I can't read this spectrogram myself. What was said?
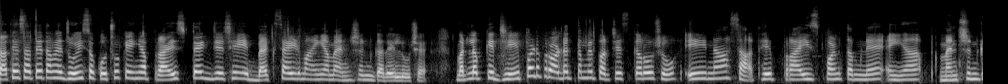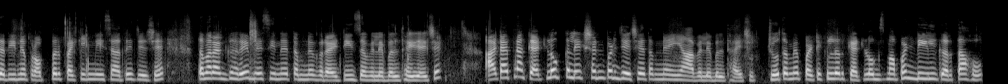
સાથે સાથે તમે જોઈ શકો છો કે અહીંયા પ્રાઇસ ટેગ જે છે, એ બેક સાઈડમાં અહીંયા મેન્શન કરેલું છે. મતલબ કે જે પણ પ્રોડક્ટ તમે પરચેસ કરો છો, એના સાથે પ્રાઇસ પણ તમને અહીંયા મેન્શન કરીને પ્રોપર પેકિંગની સાથે જે છે, તમારા ઘરે બેસીને તમને વેરાયટીઝ અવેલેબલ થઈ જાય છે. આ ટાઈપના કેટલોગ કલેક્શન પણ જે છે, તમને અહીંયા અવેલેબલ થાય છે. જો તમે પર્ટિક્યુલર કેટલોગ્સમાં પણ ડીલ કરતા હો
